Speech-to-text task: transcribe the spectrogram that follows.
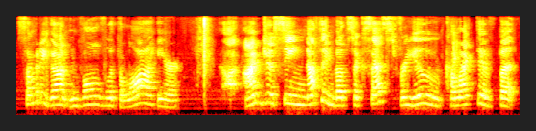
Somebody got involved with the law here. I'm just seeing nothing but success for you, collective, but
